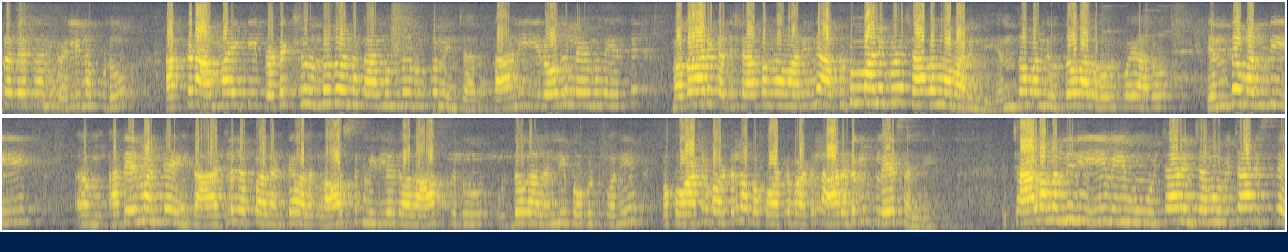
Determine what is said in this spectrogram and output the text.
ప్రదేశానికి వెళ్ళినప్పుడు అక్కడ అమ్మాయికి ప్రొటెక్షన్ ఉండదు అన్న కారణంతో రూపొందించారు. కానీ ఈ రోజుల్లో ఏమని అంటే మగవారికి అది శాపంగా మారింది ఆ కుటుంబానికి కూడా శాపంగా మారింది. ఎంతోమంది ఉద్యోగాలు కోల్పోయారు ఎంతోమంది అదేమంటే ఇంకా అట్లా చెప్పాలంటే వాళ్ళకి లాస్ట్కి మిగిలేదు వాళ్ళ ఆస్తులు ఉద్యోగాలన్నీ పోగొట్టుకొని ఒక వాటర్ బాటిల్ ఒక వాటర్ బాటిల్ ఆరు అడుగులు ప్లేస్ అండి. చాలా మందిని మేము విచారించాము విచారిస్తే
